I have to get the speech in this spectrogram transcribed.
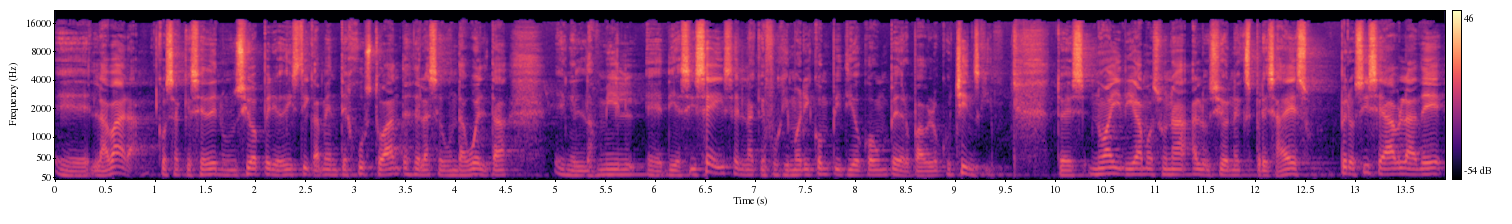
éste lavara, cosa que se denunció periodísticamente justo antes de la segunda vuelta en el 2016, en la que Fujimori compitió con Pedro Pablo Kuczynski. Entonces, no hay, digamos, una alusión expresa a eso, pero sí se habla de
